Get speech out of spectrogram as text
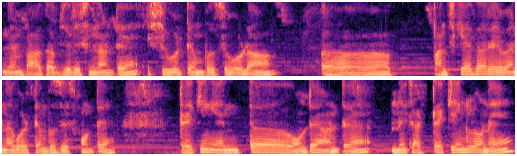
నేను బాగా అబ్జర్వ్ అంటే శివుడు టెంపుల్స్ కూడా పంచకేదార్ ఏవైనా కూడా టెంపుల్స్ తీసుకుంటే ట్రెక్కింగ్ ఎంత ఉంటాయంటే నీకు ఆ ట్రెక్కింగ్లోనే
